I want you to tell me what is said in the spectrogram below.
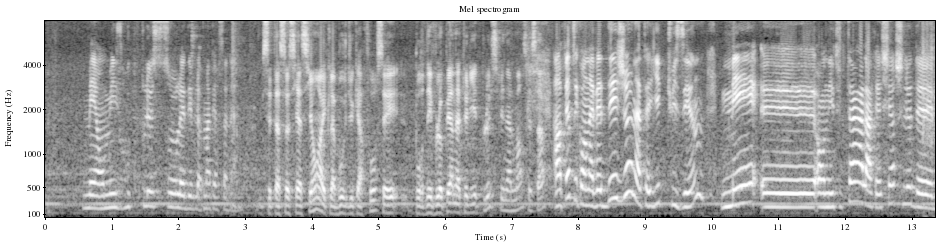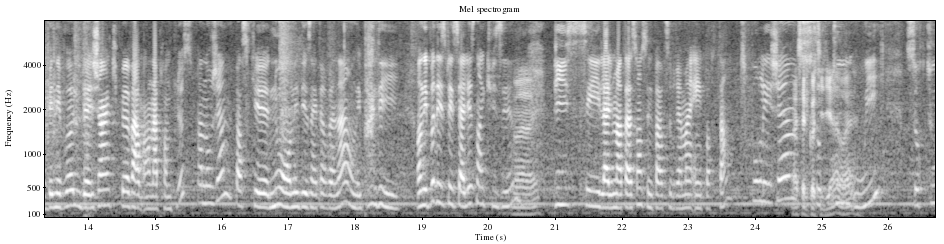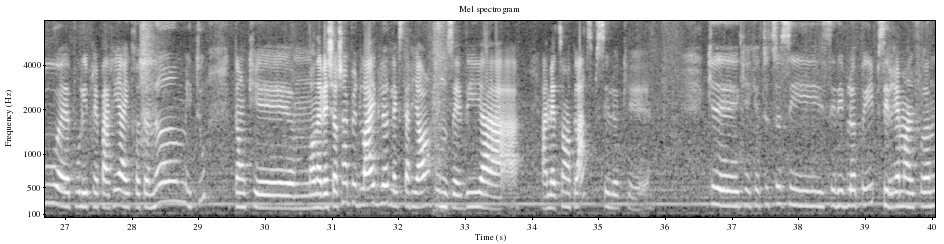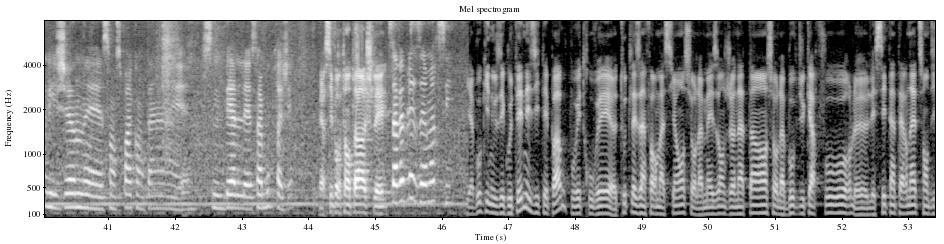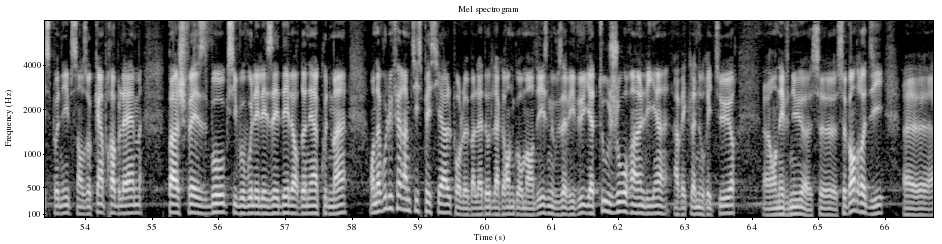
Mais on mise beaucoup plus sur le développement personnel. Cette association avec la bouffe du Carrefour, c'est pour développer un atelier de plus, finalement, c'est ça? En fait, c'est qu'on avait déjà un atelier de cuisine, mais euh, on est tout le temps à la recherche là, de bénévoles ou de gens qui peuvent en apprendre plus à nos jeunes, parce que nous, on est des intervenants, on n'est pas des, on n'est pas des spécialistes en cuisine. Ouais. Puis c'est l'alimentation, c'est une partie vraiment importante pour les jeunes. Ouais, c'est le quotidien, Surtout- ouais. Oui, surtout euh, pour les préparer à être autonomes et tout. Donc, euh, on avait cherché un peu de l'aide là, de l'extérieur pour nous aider à, à mettre ça en place. Puis c'est là que, que, que, que tout ça s'est s'est développé. Puis c'est vraiment le fun. Les jeunes euh, sont super contents. Euh, c'est une belle, c'est un beau projet. Merci pour ton temps, Ashley. Ça fait plaisir, merci. Et à vous qui nous écoutez, n'hésitez pas, vous pouvez trouver euh, toutes les informations sur la maison de Jonathan, sur la bouffe du Carrefour. Le- les sites internet sont disponibles sans aucun problème. Page Facebook, si vous voulez les aider, leur donner un coup de main. On a voulu faire un petit spécial pour le balado de la grande gourmandise, mais vous avez vu, il y a toujours un lien avec la nourriture. Euh, on est venu euh, ce, vendredi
